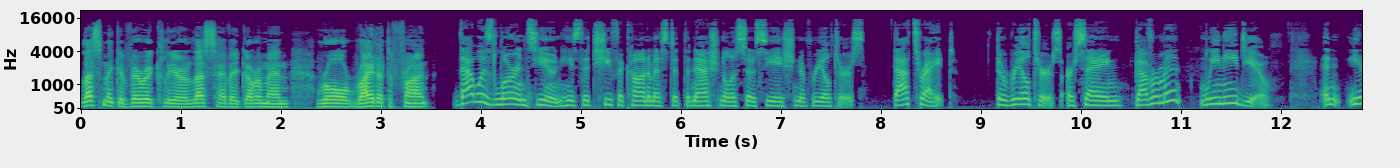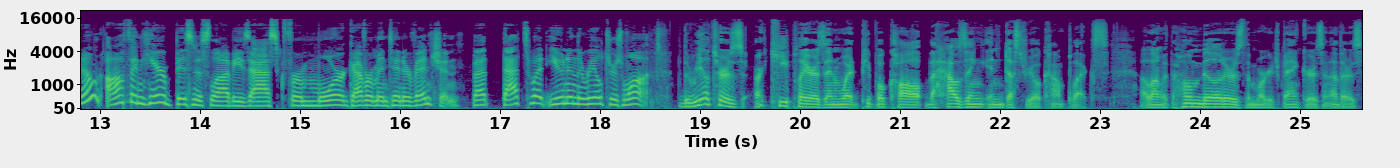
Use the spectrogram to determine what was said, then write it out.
Let's make it very clear. Let's have a government role right at the front. That was Lawrence Yun. He's the chief economist at the National Association of Realtors. That's right. The realtors are saying, government, we need you. And you don't often hear business lobbies ask for more government intervention, but that's what Yun and the realtors want. The realtors are key players in what people call the housing industrial complex, along with the home builders, the mortgage bankers, and others.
